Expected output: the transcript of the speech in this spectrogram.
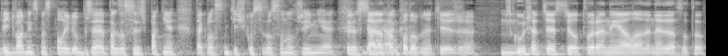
teď dva dny jsme spali dobře, pak zase špatně, tak vlastně těžko se to samozřejmě dá na tom podobne tiež, že skúšate, ste otvorení, ale nedá sa to.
